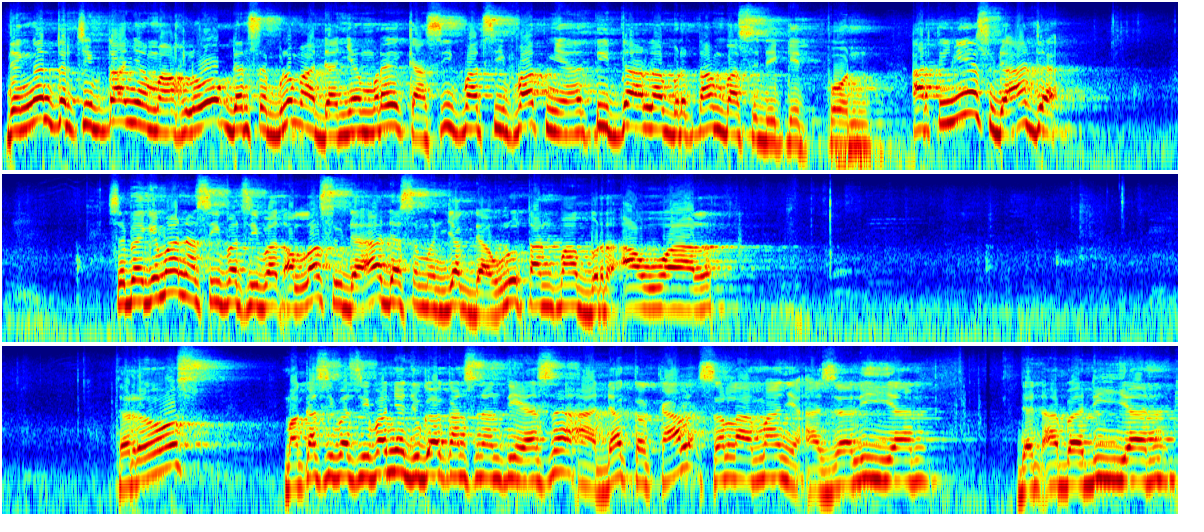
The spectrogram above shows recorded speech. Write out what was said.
Dengan terciptanya makhluk dan sebelum adanya mereka sifat-sifatnya tidaklah bertambah sedikit pun. Artinya sudah ada. Sebagaimana sifat-sifat Allah sudah ada semenjak dahulu tanpa berawal. Terus maka sifat-sifatnya juga akan senantiasa ada kekal selamanya azalian dan abadian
